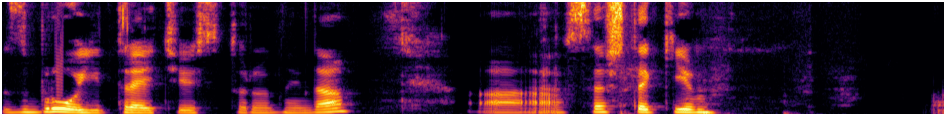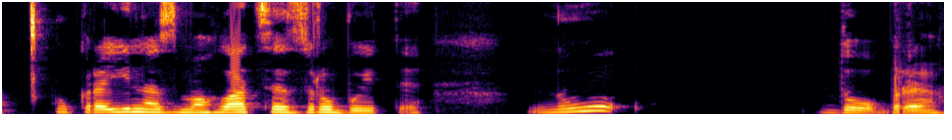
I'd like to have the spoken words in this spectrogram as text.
зброї третьої сторони. Да? А, все ж таки Україна змогла це зробити. Ну, добре.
